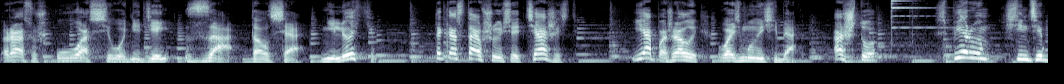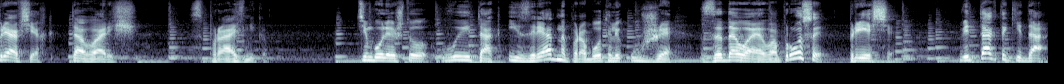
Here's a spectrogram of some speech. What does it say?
раз уж у вас сегодня день задался нелегким, так оставшуюся тяжесть я, пожалуй, возьму на себя. А что? С первым сентября всех, товарищи! С праздником! Тем более, что вы и так изрядно поработали уже, задавая вопросы прессе. Ведь так-таки, да,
